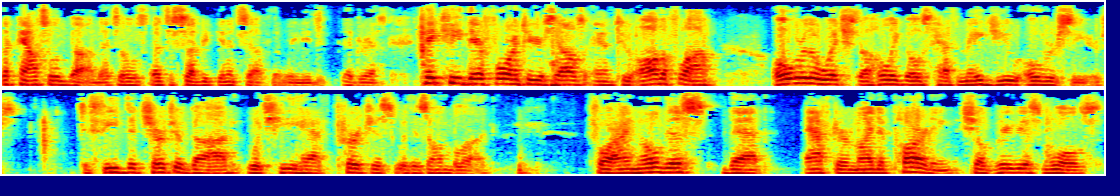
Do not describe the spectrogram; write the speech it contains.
the counsel of God. That's a, that's a subject in itself that we need to address. Take heed therefore unto yourselves and to all the flock over the which the Holy Ghost hath made you overseers to feed the church of God which he hath purchased with his own blood. For I know this that after my departing shall grievous wolves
